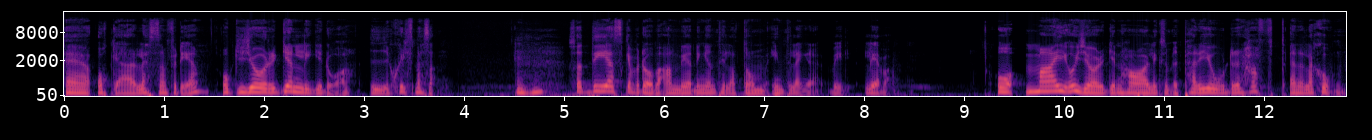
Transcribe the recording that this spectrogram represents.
eh, och är ledsen för det. Och Jörgen ligger då i skilsmässa. Mm-hmm. Så att det ska då vara anledningen till att de inte längre vill leva. Och Maj och Jörgen har liksom i perioder haft en relation.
